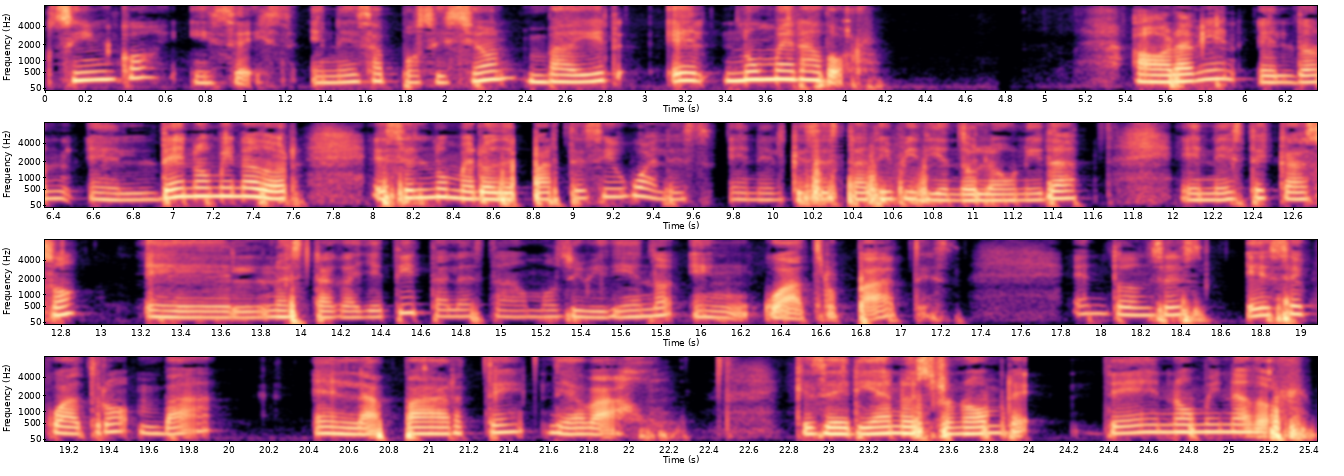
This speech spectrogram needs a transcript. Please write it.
5 y 6. En esa posición va a ir el numerador. Ahora bien, el, el, denominador es el número de partes iguales en el que se está dividiendo la unidad. En este caso, nuestra galletita la estábamos dividiendo en cuatro partes. Entonces, ese 4 va en la parte de abajo, que sería nuestro nombre denominador.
